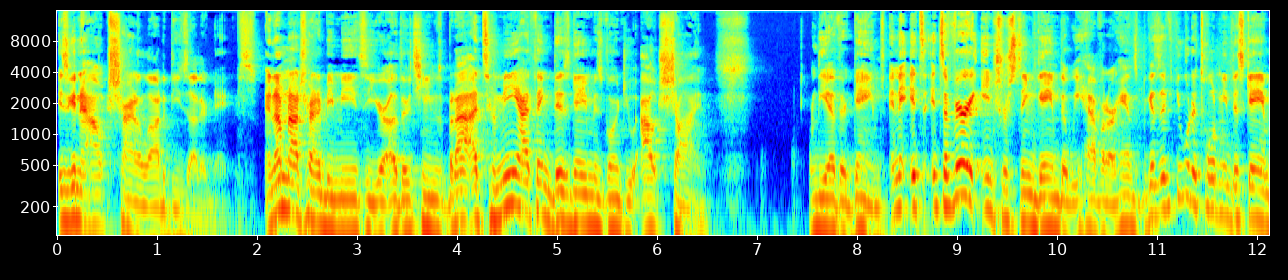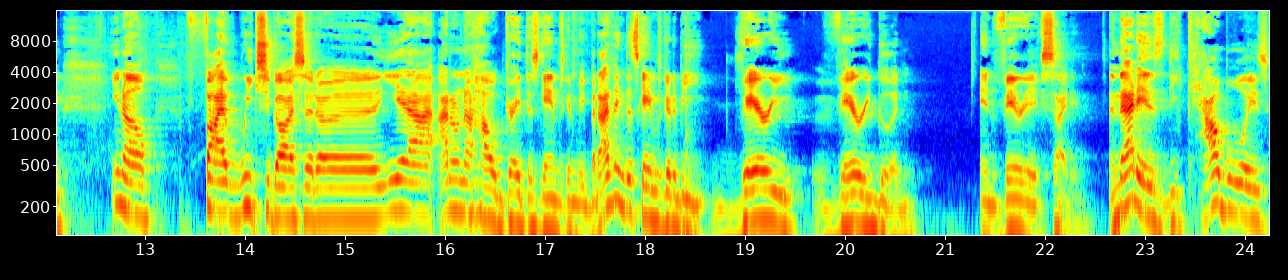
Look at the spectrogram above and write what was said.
is going to outshine a lot of these other games. And I'm not trying to be mean to your other teams, but I, to me, I think this game is going to outshine the other games. And it's it's a very interesting game that we have in our hands because if you would have told me this game, you know, five weeks ago, I said, uh, yeah, I don't know how great this game is going to be, but I think this game is going to be very, very good and very exciting. And that is the Cowboys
